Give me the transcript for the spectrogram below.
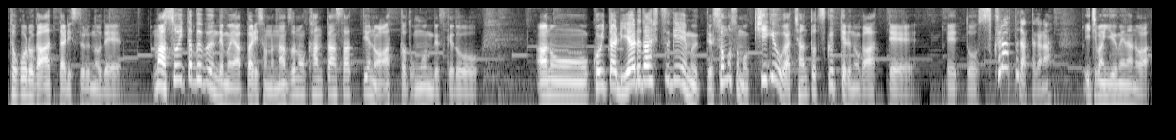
ところがあったりするのでまあそういった部分でもやっぱりその謎の簡単さっていうのはあったと思うんですけどあのー、こういったリアル脱出ゲームってそもそも企業がちゃんと作ってるのがあってえっとスクラップだったかな？一番有名なのは。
